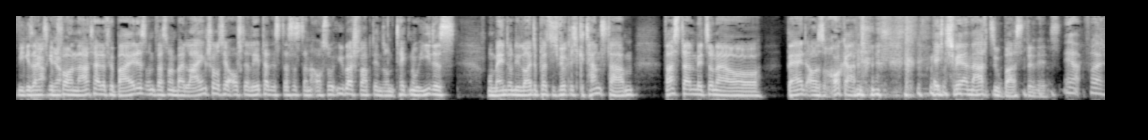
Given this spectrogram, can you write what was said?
wie gesagt, Ja, es gibt ja. Vor- und Nachteile für beides und was man bei Lying-Shows ja oft erlebt hat, ist, dass es dann auch so überschwappt in so ein technoides Moment und die Leute plötzlich wirklich getanzt haben, was dann mit so einer Band aus Rockern echt schwer nachzubasteln ist. Ja, voll.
